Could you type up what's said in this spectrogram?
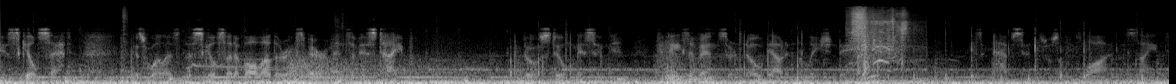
his skill set, as well as the skill set of all other experiments of his type. Though still missing, today's events are no doubt in relation to him. His absence was a flaw in the scientific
